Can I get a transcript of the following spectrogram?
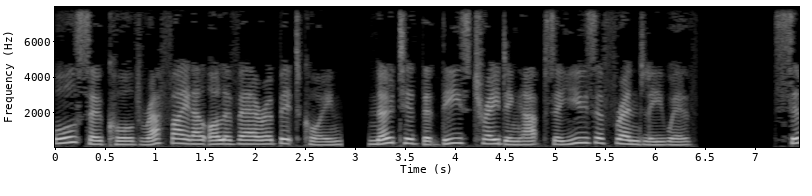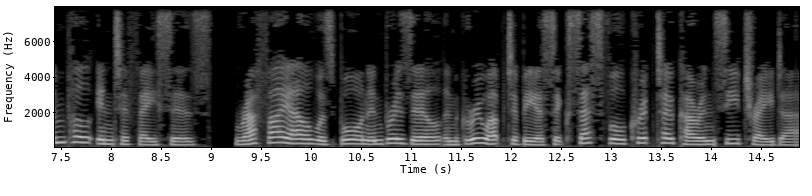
also called Rafael Oliveira Bitcoin, noted that these trading apps are user-friendly with simple interfaces. Rafael was born in Brazil and grew up to be a successful cryptocurrency trader.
